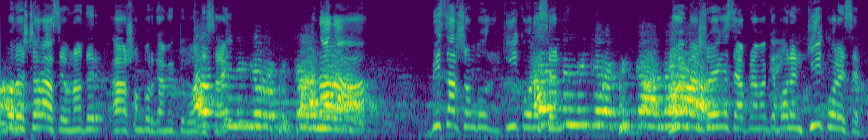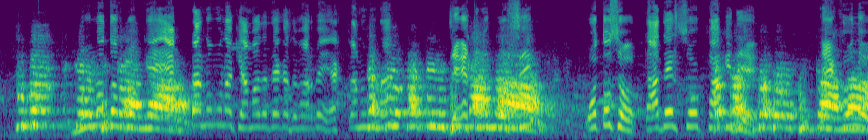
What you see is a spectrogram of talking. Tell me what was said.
উপদেষ্টারা আছে, ওনাদের সম্পর্কে আমি একটু বলতে চাই। ওনারা বিচার সম্পর্কে কি করেছেন? নয় মাস হয়ে গেছে, আপনি আমাকে বলেন কি করেছেন? ন্যূনতম পক্ষে একটা নমুনা কি আমাদের দেখাতে পারবে? একটা নমুনা যে এতটুকু করছি অথচ তাদের চোখ ফাঁকি দিয়ে এখনও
